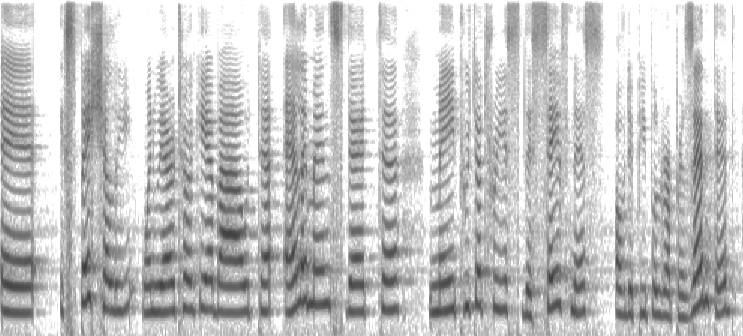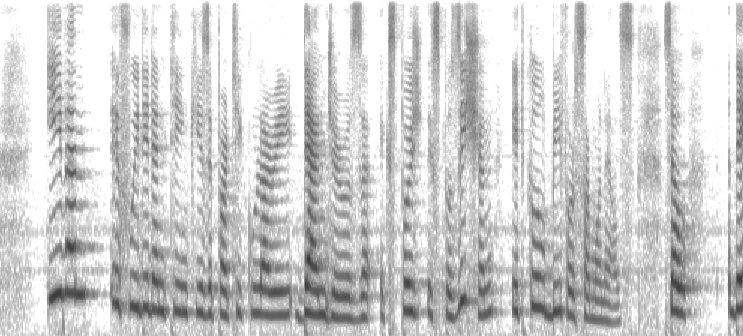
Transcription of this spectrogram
uh, especially when we are talking about uh, elements that uh, may put at risk the safeness of the people represented, even if we didn't think is a particularly dangerous expo exposition, it could be for someone else. So the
